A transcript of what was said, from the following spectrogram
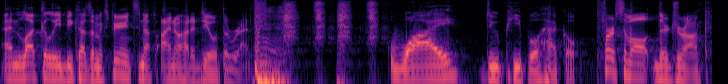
and luckily because I'm experienced enough, I know how to deal with the wrench. Why do people heckle? First of all, they're drunk.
